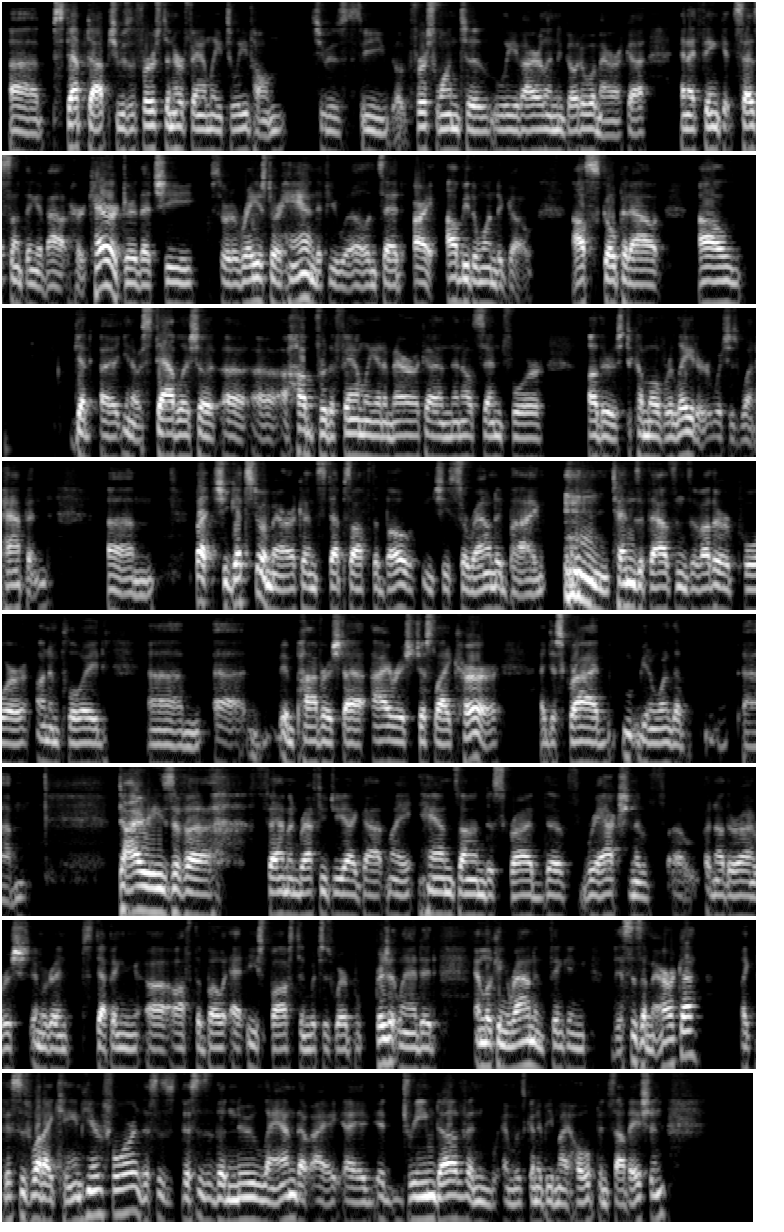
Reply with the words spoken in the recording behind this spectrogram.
uh, stepped up. She was the first in her family to leave home. She was the first one to leave Ireland and go to America. And I think it says something about her character that she sort of raised her hand, if you will, and said, All right, I'll be the one to go. I'll scope it out. I'll get uh, you know establish a, a, a hub for the family in America, and then I'll send for others to come over later, which is what happened. Um, but she gets to America and steps off the boat, and she's surrounded by tens of thousands of other poor, unemployed, um, uh, impoverished uh, Irish just like her. I describe, you know, one of the um, diaries of a famine refugee I got my hands on described the reaction of uh, another Irish immigrant stepping uh, off the boat at East Boston, which is where Bridget landed, and looking around and thinking, "This is America." Like this is what I came here for. This is this is the new land that I, I dreamed of and, and was going to be my hope and salvation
